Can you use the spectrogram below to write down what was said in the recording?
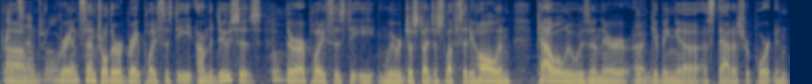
Grand um, Central. Grand Central, there are great places to eat. On the Deuces, Mm-hmm. there are places to eat. We were just I just left City Hall, and Callaloo was in there uh, Mm-hmm. giving a, a status report, and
